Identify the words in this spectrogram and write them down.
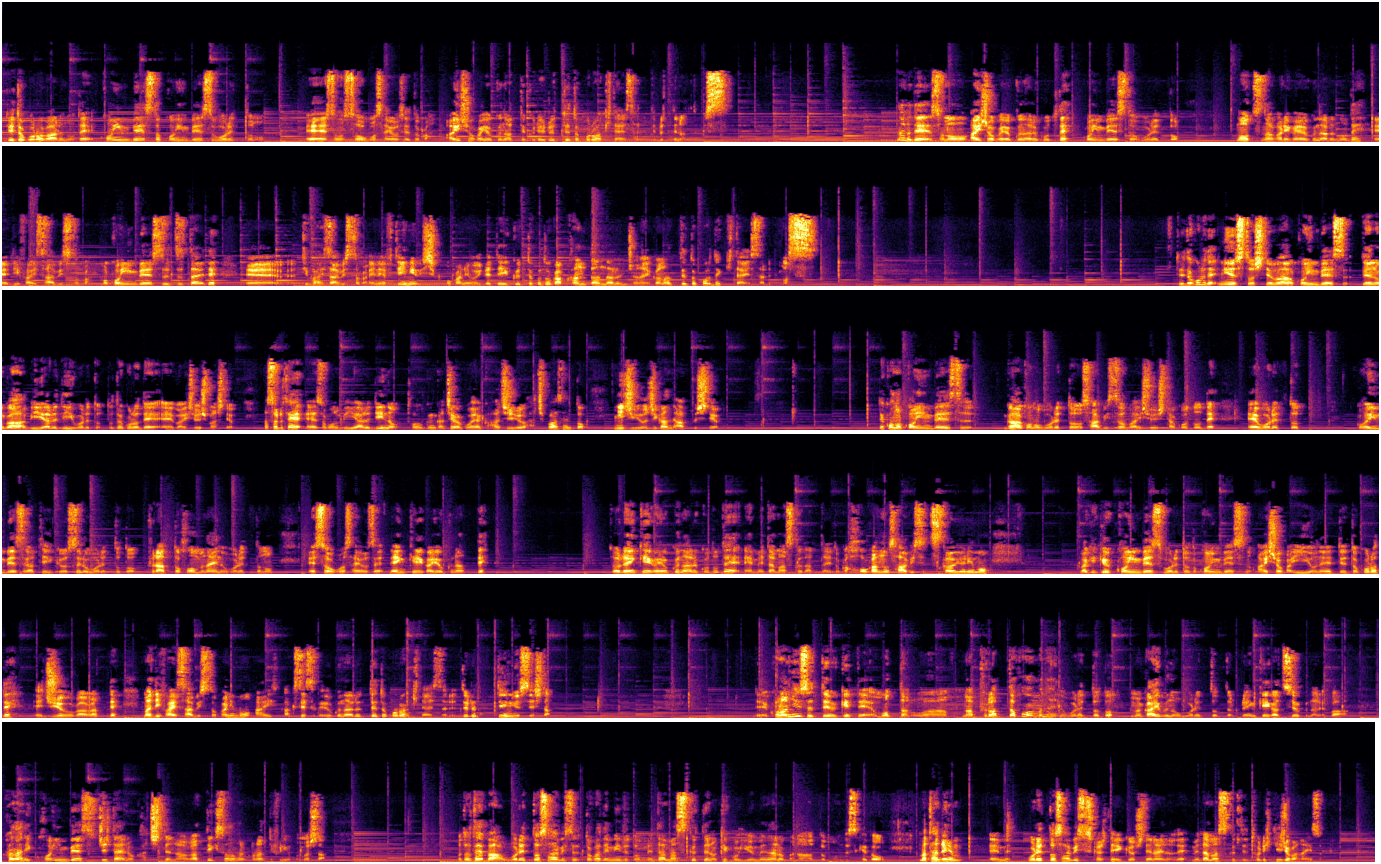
っていうところがあるので、コインベースとコインベースウォレットの、えー、その相互作用性とか、相性が良くなってくれるっていうところは期待されてるってなってます。なので、その相性が良くなることで、コインベースとウォレット、のつながりが良くなるので、えー、 DeFi サービスとか、まあ、コインベース自体で、えー、 DeFi サービスとか NFT にお金を入れていくってことが簡単になるんじゃないかなっていうところで期待されてます。というところでニュースとしては、コインベースっていうのが BRD ウォレットというところで、買収しましたよ。それで、そこの BRD のトークン価値が588%、24時間でアップしてよ。で、このコインベースがこのウォレットサービスを買収したことで、ウォレットコインベースが提供するウォレットと、プラットフォーム内のウォレットの相互作用性、連携が良くなって、その連携が良くなることで、メタマスクだったりとか、他のサービス使うよりも、まあ、結局コインベースウォレットとコインベースの相性がいいよねっていうところで、需要が上がって、まあ、 DeFi サービスとかにもアクセスが良くなるっていうところが期待されてるっていうニュースでした。で、このニュースって受けて思ったのは、まあ、プラットフォーム内のウォレットと、まあ、外部のウォレットっての連携が強くなれば、かなりコインベース自体の価値っていうのは上がっていきそうなのかなっていうふうに思いました。例えば、ウォレットサービスとかで見ると、メタマスクっていうのは結構有名なのかなと思うんですけど、まあ、単純に、えー、ウォレットサービスしか提供してないので、メタマスクって取引所がないんですよ。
